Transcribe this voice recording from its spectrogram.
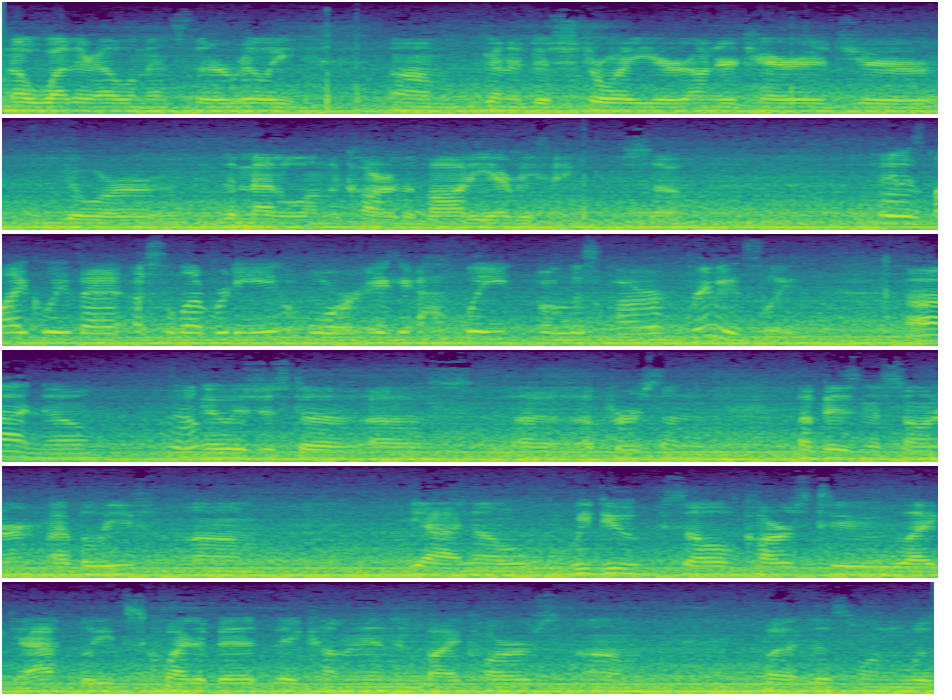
no weather elements that are really um, going to destroy your undercarriage, your your the metal on the car, the body, everything. So it was likely that a celebrity or a athlete owned this car previously. Uh, no. No? It was just a, a, a person, a business owner, I believe. Um, yeah, no, we do sell cars to like athletes quite a bit. They come in and buy cars, um, but this one was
